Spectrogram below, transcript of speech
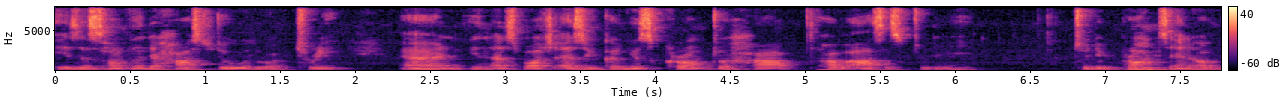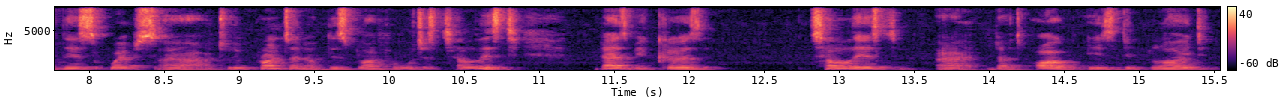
is something that has to do with Web3 and in as much as you can use Chrome to have to have access to the to the front end of this website uh, to the front end of this platform, which is Chainlist. That's because Chainlist.org uh, is deployed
